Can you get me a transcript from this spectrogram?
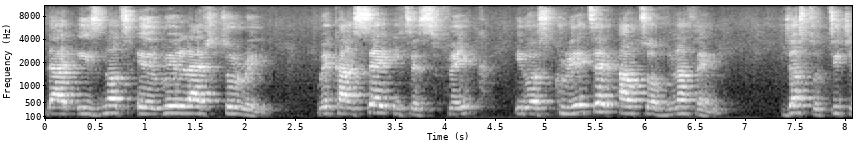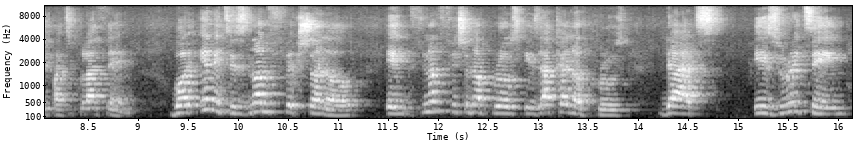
that is not a real life story. We can say it is fake. It was created out of nothing just to teach a particular thing. But if it is non-fictional, in non-fictional prose is that kind of prose that is written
